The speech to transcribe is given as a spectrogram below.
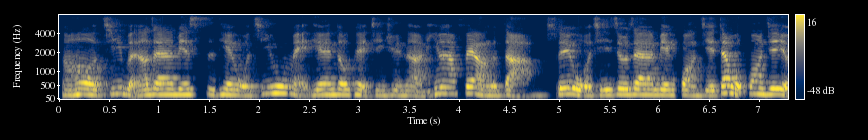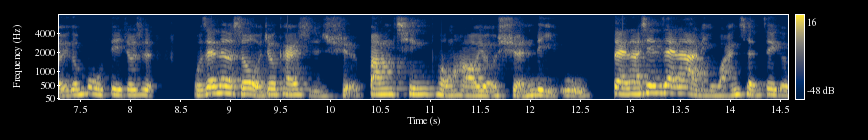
然后基本上在那边四天，我几乎每天都可以进去那里，因为它非常的大，所以我其实就在那边逛街。但我逛街有一个目的，就是我在那个时候我就开始选帮亲朋好友选礼物，在那先在那里完成这个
